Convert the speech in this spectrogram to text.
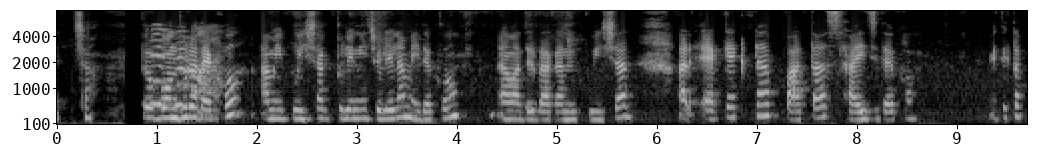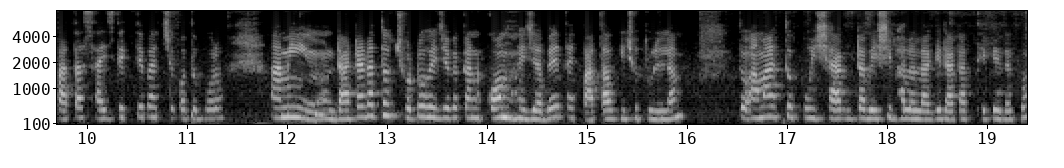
আচ্ছা। তো বন্ধুরা দেখো, আমি পুঁই শাক তুলে নিয়ে চলে এলাম। এই দেখো, আমাদের বাগানের পুঁই শাক। আর এক একটা পাতা সাইজ দেখো। এক একটা পাতার সাইজ দেখতে পাচ্ছ কত বড়। আমি, ডাটাটা তো ছোট হয়ে যাবে কারণ কম হয়ে যাবে, তাই পাতাও কিছু তুললাম। তো আমার তো পুঁই শাকটা বেশি ভালো লাগে ডাটার থেকে, দেখো।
